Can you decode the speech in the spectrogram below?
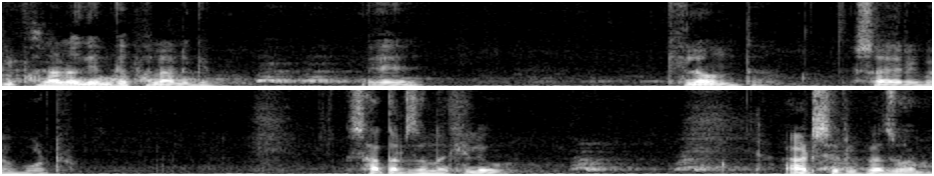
यो फलानु गेम के फलानु गेम ए खेलौँ नि त सय रुपियाँ बोट सात आठजना खेल्यौँ आठ सय रुपियाँ झम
